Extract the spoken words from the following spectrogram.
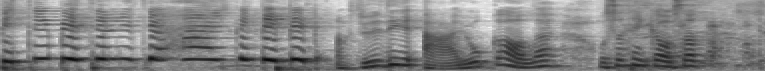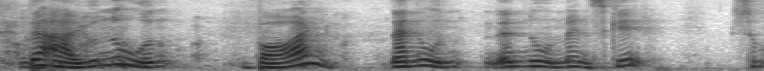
Bitte, bitte lite her altså, De er jo gale. Og så tenker jeg også at det er jo noen barn Nei, noen, noen mennesker som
